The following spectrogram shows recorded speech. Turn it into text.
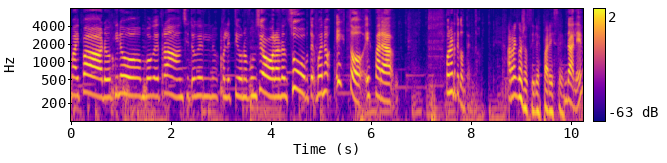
hay paro, quilombo, que tránsito, que los colectivos no funcionan, el subte. Bueno, esto es para ponerte contento. Arranco yo, si les parece. Dale.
